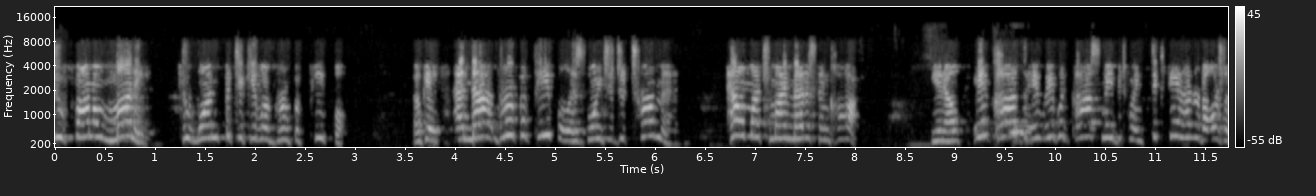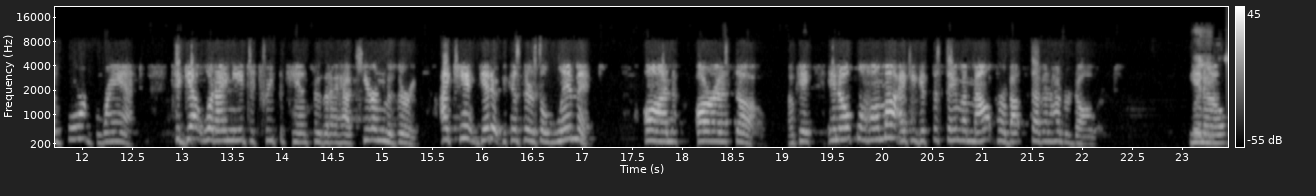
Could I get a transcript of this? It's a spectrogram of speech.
to funnel money to one particular group of people. Okay, and that group of people is going to determine how much my medicine costs. You know, it costs it, it would cost me between sixteen hundred dollars and four grand to get what I need to treat the cancer that I have here in Missouri. I can't get it because there's a limit on RSO. Okay, in Oklahoma, I could get the same amount for about seven hundred dollars. You But know,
